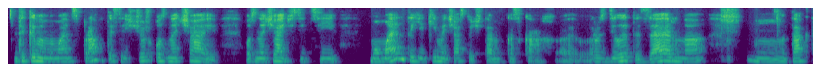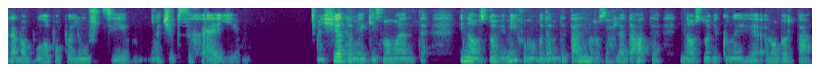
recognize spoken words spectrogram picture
з якими ми маємо справитися, і що ж означає, означають всі ці моменти, які ми часто читаємо в казках, е, розділити зерна, так треба було по полюшці чи психеї. Ще там якісь моменти. І на основі міфу ми будемо детально розглядати, і на основі книги Роберта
